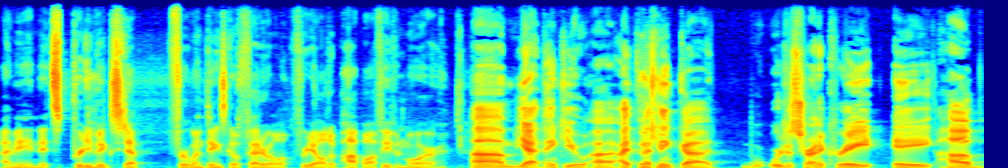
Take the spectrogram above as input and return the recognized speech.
I mean, it's a pretty big step for when things go federal for y'all to pop off even more. Um, yeah, thank you. Uh, I, I you. think uh, we're just trying to create a hub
